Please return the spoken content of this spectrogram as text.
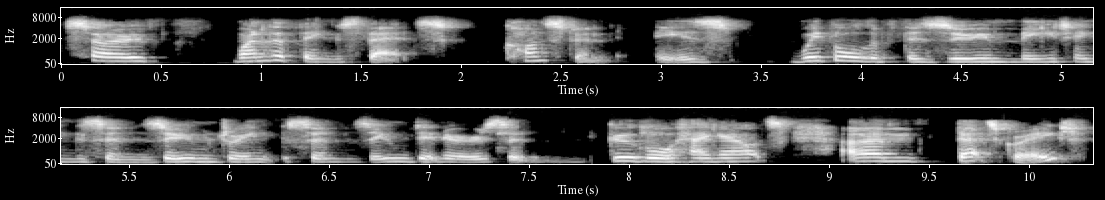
So, one of the things that's constant is with all of the Zoom meetings and Zoom drinks and Zoom dinners and Google Hangouts, um, that's great.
